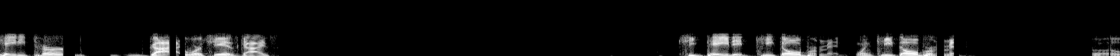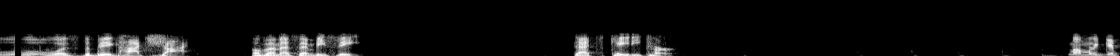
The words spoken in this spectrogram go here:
Katy Tur got where she is, guys. She dated Keith Olbermann when Keith Olbermann uh, Uh, was the big hot shot of MSNBC. That's Katy Tur. I'm gonna get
